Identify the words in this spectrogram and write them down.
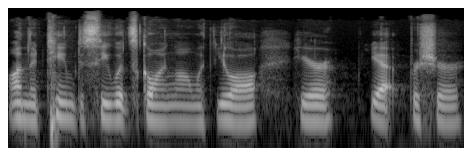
on the team to see what's going on with you all here. Yeah, for sure.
